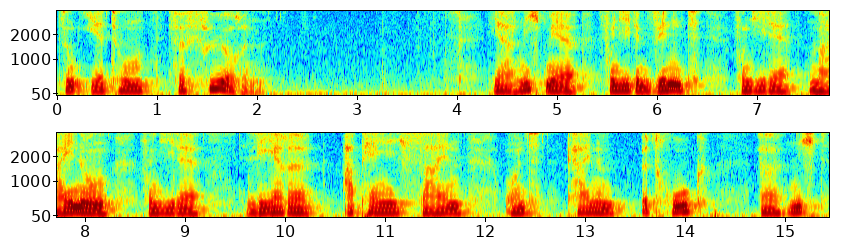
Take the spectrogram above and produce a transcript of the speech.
zum Irrtum verführen. Ja, nicht mehr von jedem Wind, von jeder Meinung, von jeder Lehre abhängig sein und keinem Betrug, äh, nicht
